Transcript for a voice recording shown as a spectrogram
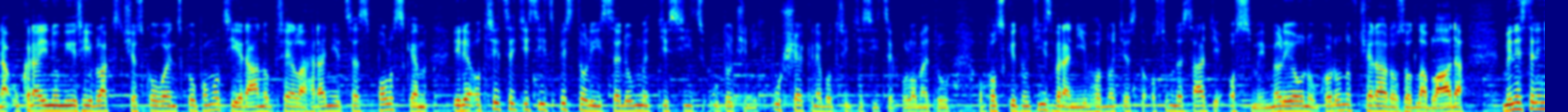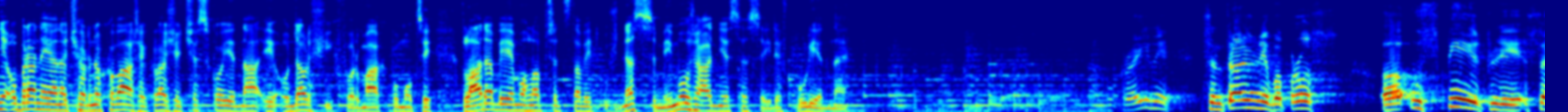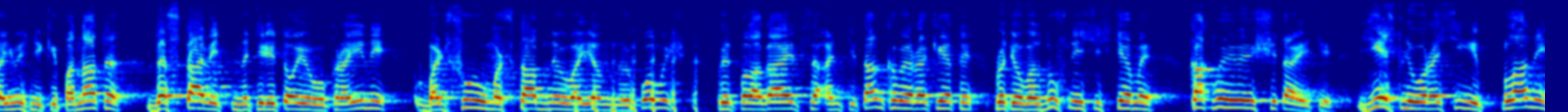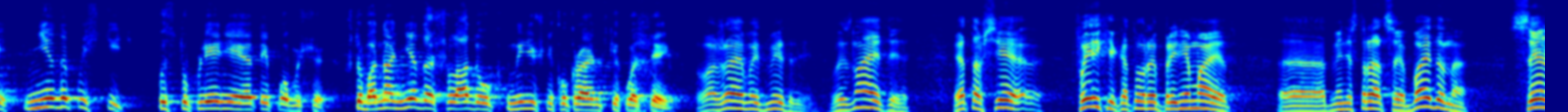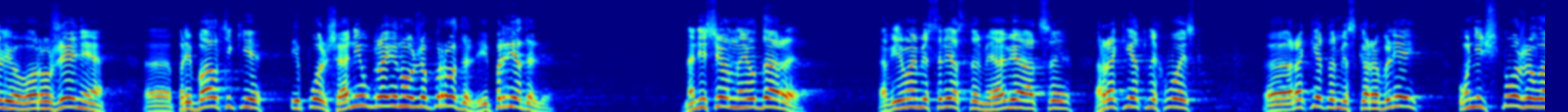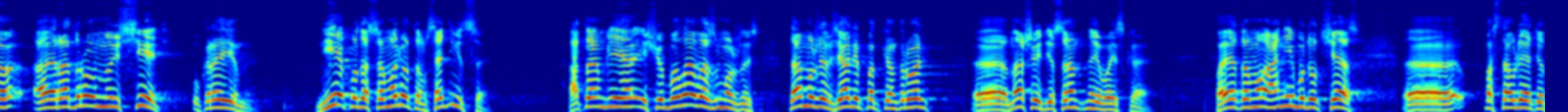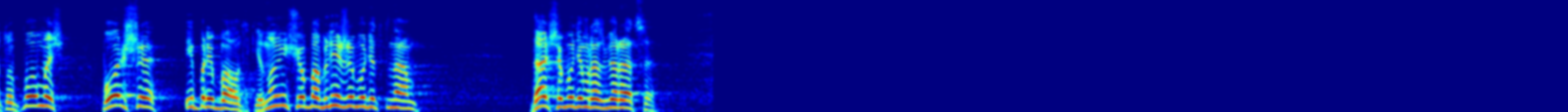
Na Ukrajinu míří vlak s českou vojenskou pomocí. Ráno přejela hranice s Polskem. Jde o 30 tisíc pistolí, 7 tisíc útočných pušek nebo 3 tisíce kulometů. O poskytnutí zbraní v hodnotě 188 milionů korun včera rozhodla vláda. Ministrině obrany Jana Černochová řekla, že Česko jedná i o dalších formách pomoci. Vláda by je mohla představit už dnes, mimořádně se sejde v půl jedné. Украины центральный вопрос успеют ли союзники по НАТО доставить на территорию Украины большую масштабную военную помощь. Предполагается антитанковые ракеты, противовоздушные системы. Как вы считаете, есть ли у России планы не допустить поступления этой помощи, чтобы она не дошла до нынешних украинских властей? Уважаемый Дмитрий, вы знаете, это все фейки, которые принимает Э, администрация Байдена с целью вооружения э, Прибалтики и Польши. Они Украину уже продали и предали. Нанесенные удары огневыми средствами авиации, ракетных войск, э, ракетами с кораблей уничтожила аэродромную сеть Украины. Некуда самолетам садиться. А там, где еще была возможность, там уже взяли под контроль наши десантные войска. Поэтому они будут сейчас э, поставлять эту помощь Польше и Прибалтике. Ну, еще поближе будет к нам. Дальше будем разбираться.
